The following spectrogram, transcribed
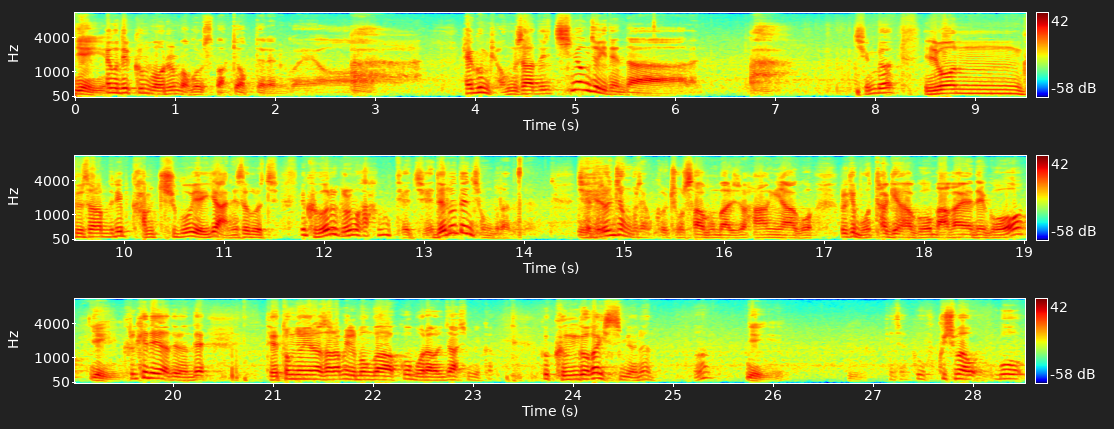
예, 예. 해군들이 그 뭐를 먹을 수밖에 없다라는 거예요. 해군 병사들이 치명적이 된다라는. 지금 뭐 일본 그 사람들이 감추고 얘기 안 해서 그렇지. 그거를 그러면 한국 대- 제대로 된 정부라면 제대로 된 정부라면 그걸 조사하고 말이죠 항의하고 그렇게 못하게 하고 막아야 되고 예, 예. 그렇게 돼야 되는데 대통령이라는 사람은 일본 가갖고 뭐라 그러는지 아십니까? 그 근거가 있으면은 어? 예, 예. 괜찮아. 그 후쿠시마 뭐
